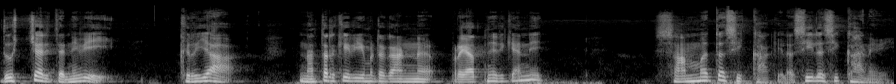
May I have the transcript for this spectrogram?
දුෂ්චරිත නෙවෙයි ක්‍රියා නතර කිරීමට ගන්න ප්‍රයත්නෙ කියන්නේ සම්මත සික්ඛා කියලා. සීල සික්ඛා නෙවෙයි.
